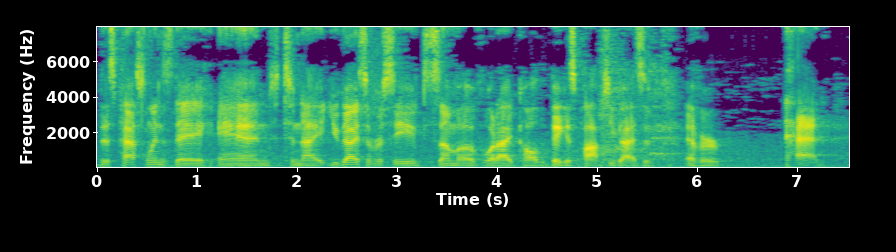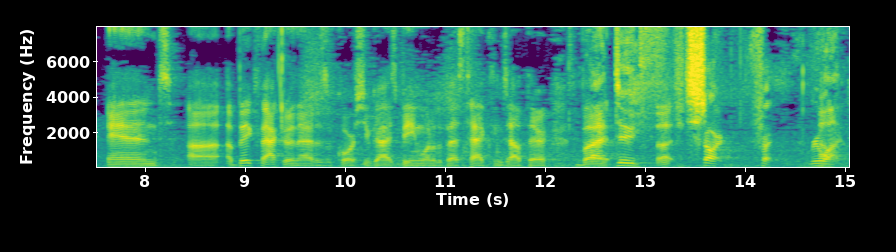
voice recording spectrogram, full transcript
this past Wednesday and tonight, you guys have received some of what I'd call the biggest pops you guys have ever had. And uh, a big factor in that is, of course, you guys being one of the best tag teams out there. But, Uh, dude, uh, start. fr- rewind.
